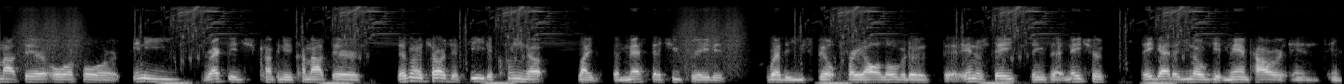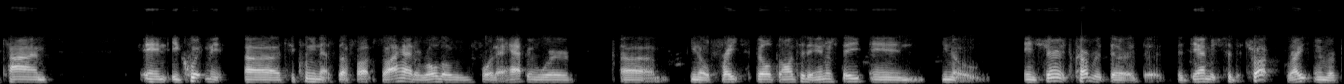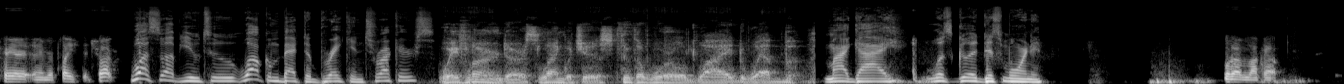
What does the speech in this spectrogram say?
come out there or for any wreckage company to come out there, they're going to charge a fee to clean up like the mess that you created, whether you spilt freight all over the, the interstate, things of that nature. They got to, you know, get manpower and, and time and equipment uh, to clean that stuff up. So I had a rollover before that happened where, um, you know, freight spilt onto the interstate and, you know, insurance covered the, the, the damage to the truck, right, and repair and replace the truck. What's up, YouTube? Welcome back to Breaking Truckers. We've learned Earth's languages through the World Wide Web. My guy, what's good this morning? What up, lockout?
